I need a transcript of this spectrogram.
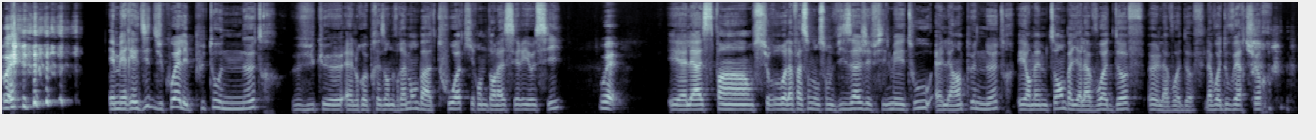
Ouais. Et Meredith, du coup, elle est plutôt neutre vu qu'elle représente vraiment bah, toi qui rentre dans la série aussi. Ouais. Et elle est, enfin, sur la façon dont son visage est filmé et tout, elle est un peu neutre. Et en même temps, bah, il y a la voix d'off, euh, la voix d'off, la voix d'ouverture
